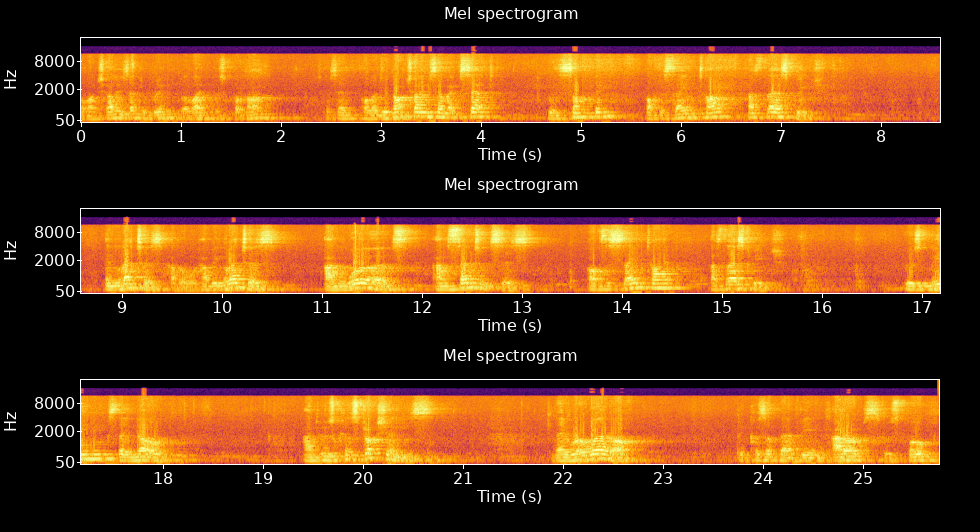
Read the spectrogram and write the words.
Allah challenged them to bring the light of this Quran. So he said, Allah did not challenge them except with something of the same type as their speech. In letters, having letters and words and sentences of the same type as their speech, whose meanings they know and whose constructions they were aware of because of their being Arabs who spoke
